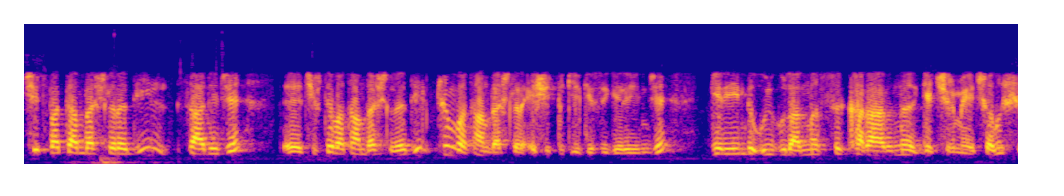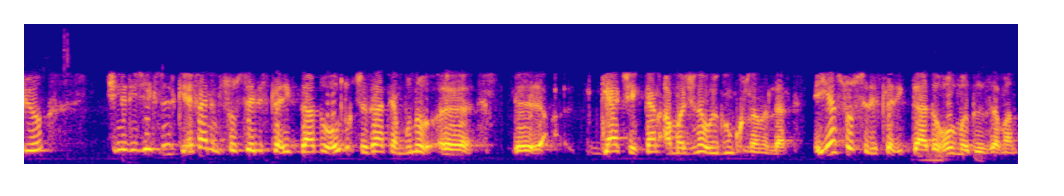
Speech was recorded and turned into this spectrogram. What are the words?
çift vatandaşlara değil sadece e, çifte vatandaşlara değil tüm vatandaşlara eşitlik ilkesi gereğince gereğinde uygulanması kararını geçirmeye çalışıyor. Şimdi diyeceksiniz ki efendim sosyalistler iktidarda oldukça zaten bunu e, e, gerçekten amacına uygun kullanırlar. E ya sosyalistler iktidarda olmadığı zaman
